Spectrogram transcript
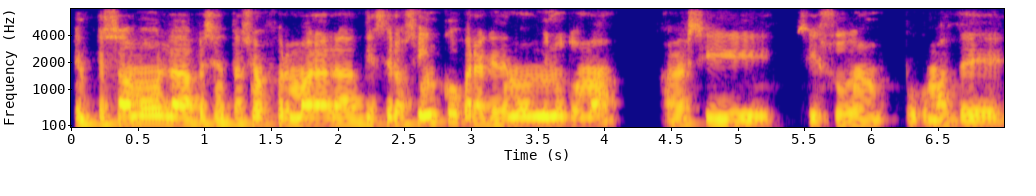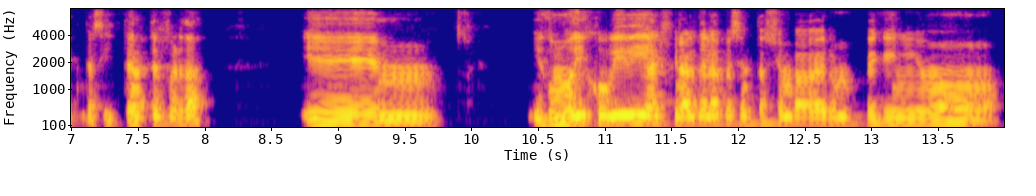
empezamos la presentación formal a las 10.05 para que demos un minuto más, a ver si, si un poco más de asistentes, ¿verdad? Eh, y como dijo Vivi, al final de la presentación va a haber un pequeño,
